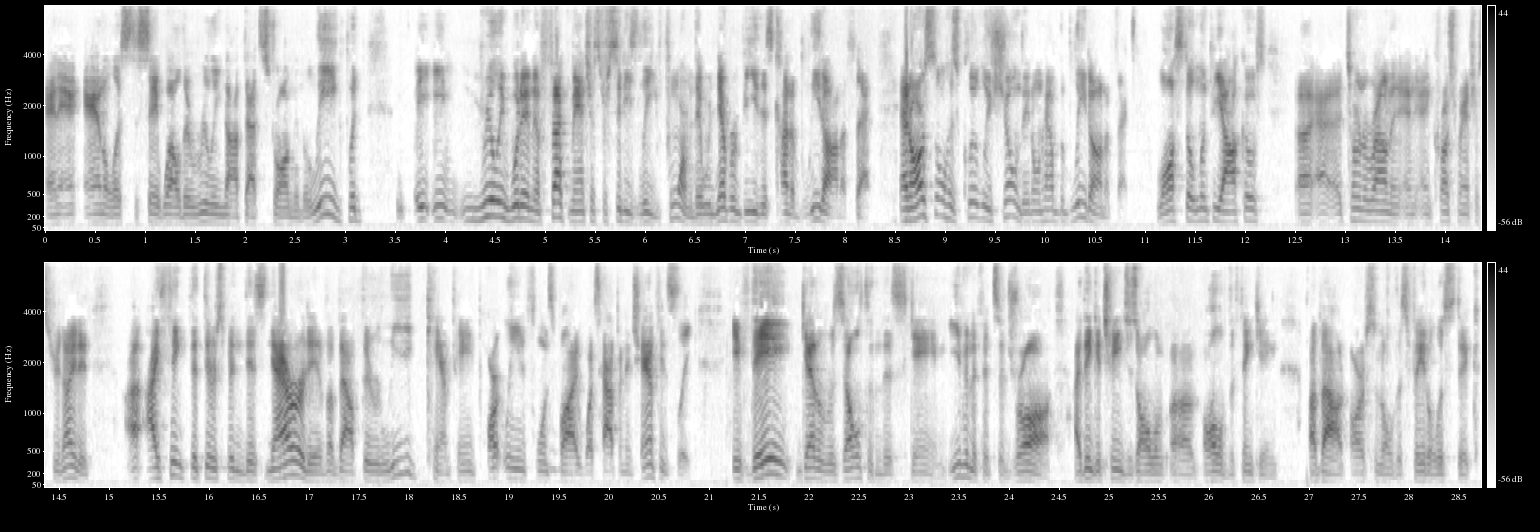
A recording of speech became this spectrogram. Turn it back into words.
and a- analysts to say, well, they're really not that strong in the league, but it, it, really wouldn't affect Manchester City's league form. There would never be this kind of bleed on effect. And Arsenal has clearly shown they don't have the bleed on effect. Lost to Olympiacos, uh, turn around and, and, and crush Manchester United. I, think that there's been this narrative about their league campaign, partly influenced by what's happened in Champions League if they get a result in this game, even if it's a draw, I think it changes all of uh, all of the thinking about Arsenal. This fatalistic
